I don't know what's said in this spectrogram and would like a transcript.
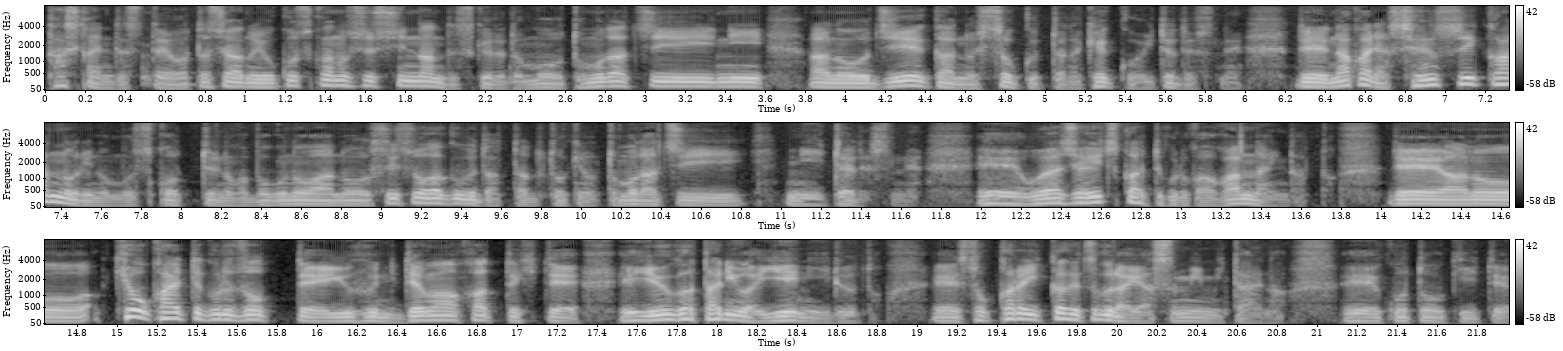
確かにですね、私はあの横須賀の出身なんですけれども、友達にあの自衛官の子息ってのは結構いてですね、で、中には潜水艦乗りの息子っていうのが僕のあの吹奏楽部だった時の友達にいてですね、えー、親父はいつ帰ってくるか分かんないんだと。で、あの、今日帰ってくるぞっていうふうに電話がかかってきて、夕方には家にいると。えー、そこから1ヶ月ぐらい休みみたいな、えー、ことを聞いて、え、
